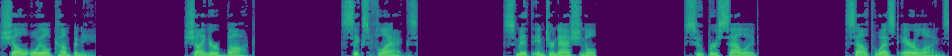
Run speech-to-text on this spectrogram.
Shell Oil Company Shiner Bock Six Flags Smith International Souper Salad Southwest Airlines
